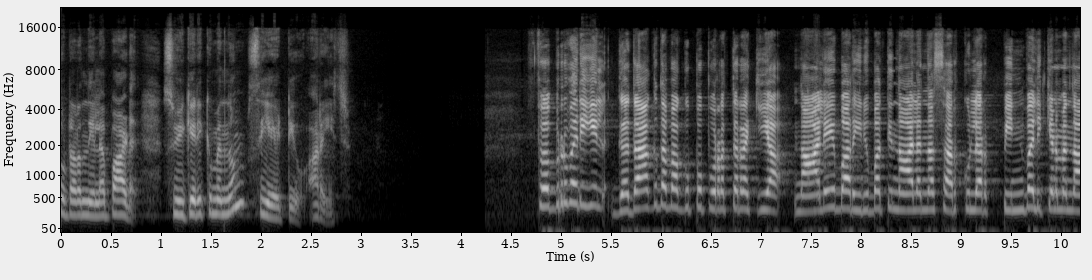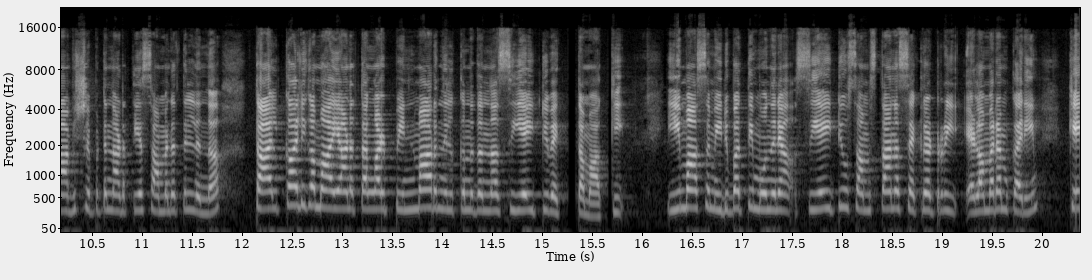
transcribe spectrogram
തുടർ നിലപാട് സ്വീകരിക്കുമെന്നും സി ഐ ടി അറിയിച്ചു. ഫെബ്രുവരിയിൽ ഗതാഗത വകുപ്പ് പുറത്തിറക്കിയ നാല് ബാർ ഇരുപത്തിനാല് എന്ന സർക്കുലർ പിൻവലിക്കണമെന്നാവശ്യപ്പെട്ട് നടത്തിയ സമരത്തിൽ നിന്ന് താൽക്കാലികമായാണ് തങ്ങൾ പിന്മാറി നിൽക്കുന്നതെന്ന് സി ഐ ടി വ്യക്തമാക്കി. ഈ മാസം ഇരുപത്തിമൂന്നിന് സി ഐ ടി സംസ്ഥാന secretary Elamaram Kareem K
